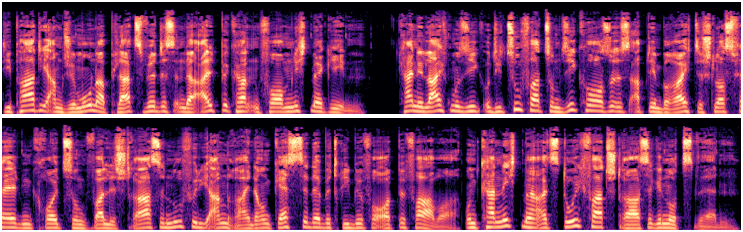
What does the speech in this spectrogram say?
Die Party am Gemona-Platz wird es in der altbekannten Form nicht mehr geben. Keine Live-Musik und die Zufahrt zum Seekorso ist ab dem Bereich des Schlossfelden Kreuzung Wallis Straße nur für die Anrainer und Gäste der Betriebe vor Ort befahrbar und kann nicht mehr als Durchfahrtsstraße genutzt werden.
